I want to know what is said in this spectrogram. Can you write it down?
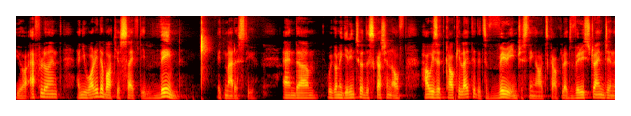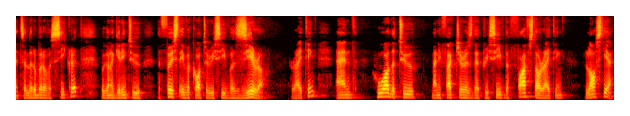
you are affluent and you're worried about your safety, then it matters to you. And um, we're going to get into a discussion of how is it calculated. It's very interesting how it's calculated. It's very strange and it's a little bit of a secret. We're going to get into the first ever car to receive a zero rating, and who are the two manufacturers that received a five star rating last year,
